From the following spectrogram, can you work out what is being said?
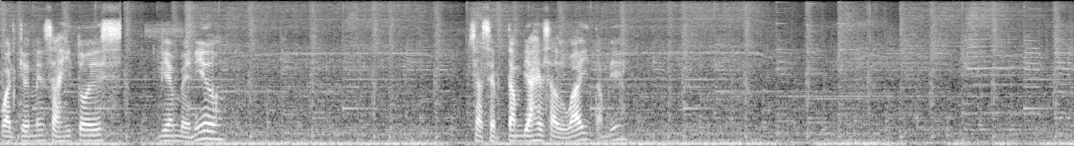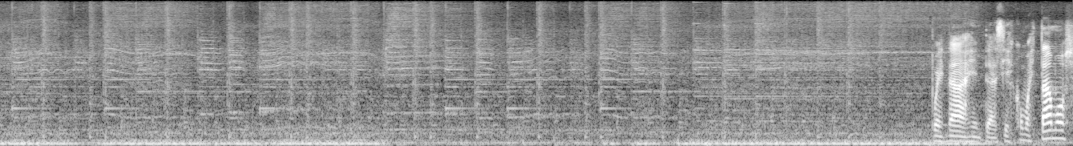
Cualquier mensajito es bienvenido. Se aceptan viajes a Dubai también. Pues nada, gente, así es como estamos.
